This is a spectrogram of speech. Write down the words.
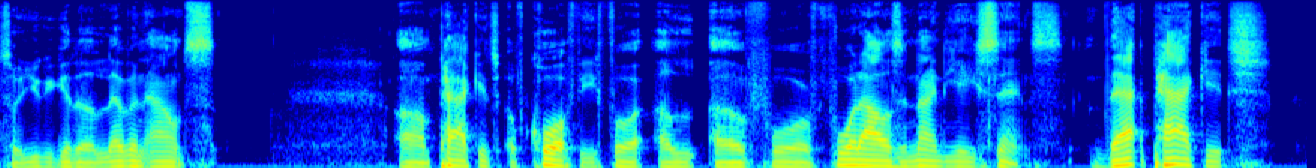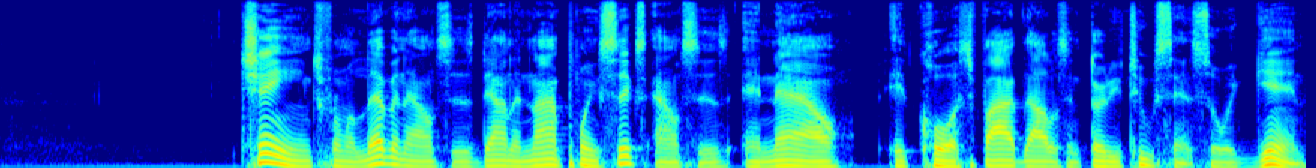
so you could get an 11 ounce um, package of coffee for a, uh, for four dollars and 98 cents. That package changed from 11 ounces down to 9.6 ounces and now it costs five dollars and 32 cents. So again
